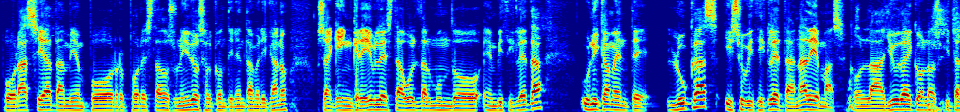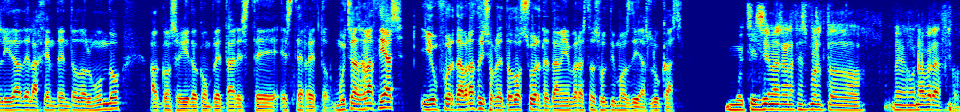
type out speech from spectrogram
por Asia, también por, por Estados Unidos, el continente americano. O sea que increíble esta vuelta al mundo en bicicleta. Únicamente Lucas y su bicicleta, nadie más. Con la ayuda y con la hospitalidad de la gente en todo el mundo, ha conseguido completar este, este reto. Muchas gracias y un fuerte abrazo y sobre todo suerte también para estos últimos días, Lucas. Muchísimas gracias por todo. Venga, un abrazo.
